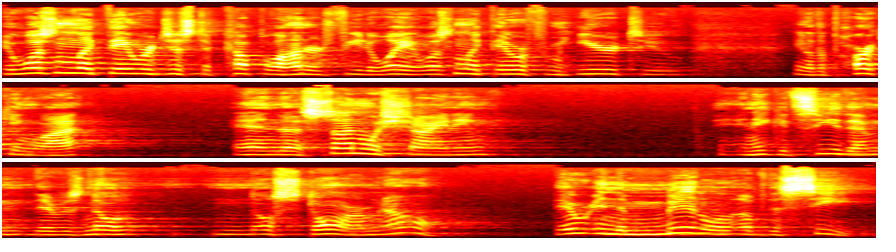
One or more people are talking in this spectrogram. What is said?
It wasn't like they were just a couple hundred feet away. It wasn't like they were from here to you know, the parking lot and the sun was shining and he could see them. There was no, no storm. No. They were in the middle of the sea.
